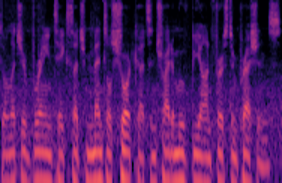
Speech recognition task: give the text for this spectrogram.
don't let your brain take such mental shortcuts and try to move beyond first impressions.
